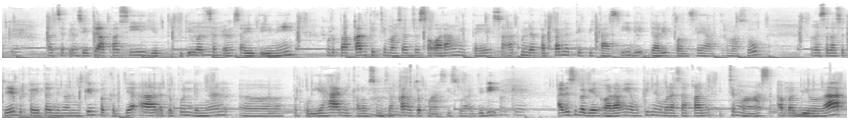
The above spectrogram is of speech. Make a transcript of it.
oke WhatsApp anxiety apa sih gitu. Jadi Mm-mm. WhatsApp anxiety ini merupakan kecemasan seseorang nih teh saat mendapatkan notifikasi di- dari ponsel termasuk salah satunya berkaitan dengan mungkin pekerjaan ataupun dengan eh, perkuliahan nih kalau Mm-mm. misalkan untuk mahasiswa. Jadi oke. ada sebagian orang yang mungkin yang merasakan cemas apabila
